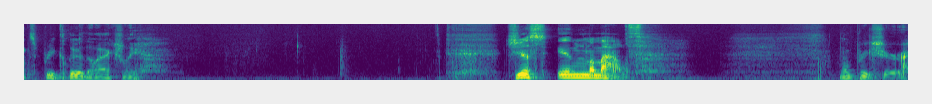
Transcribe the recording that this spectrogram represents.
It's pretty clear though, actually. Just in my mouth. I'm pretty sure.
